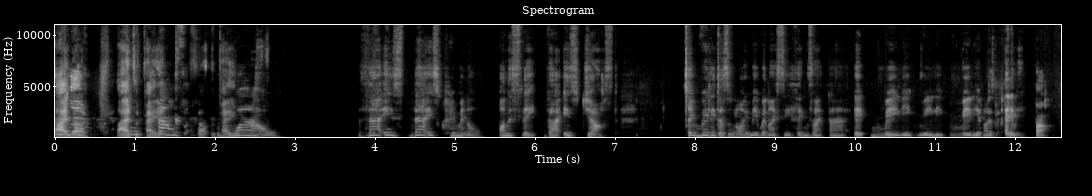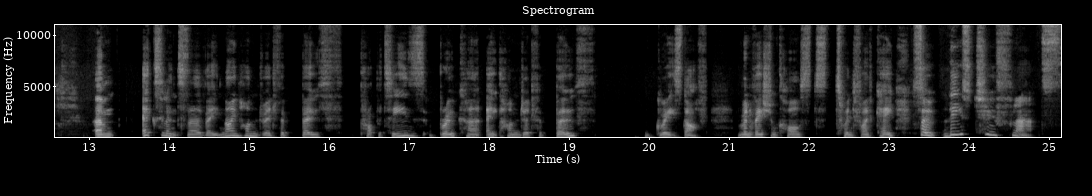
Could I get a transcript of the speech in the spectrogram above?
I know. I had to pay it. I felt the pain. Wow. that is that is criminal honestly that is just it really does annoy me when i see things like that it really really really annoys me anyway but um excellent survey 900 for both properties broker 800 for both great stuff renovation costs 25k so these two flats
